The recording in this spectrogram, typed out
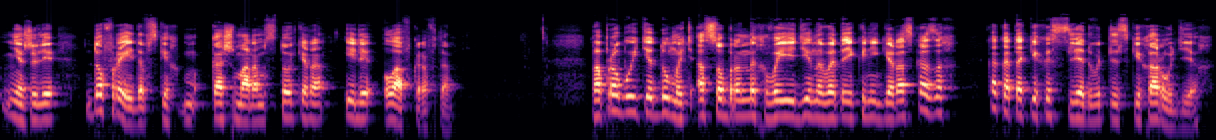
нежели до фрейдовских кошмарам Стокера или Лавкрафта. Попробуйте думать о собранных воедино в этой книге рассказах, как о таких исследовательских орудиях,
